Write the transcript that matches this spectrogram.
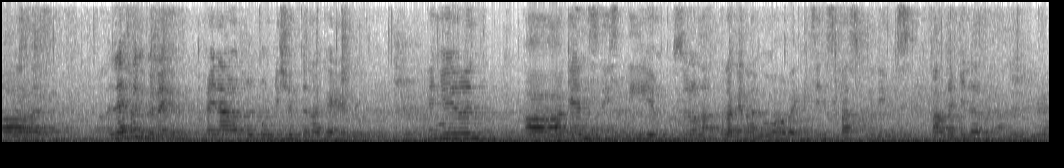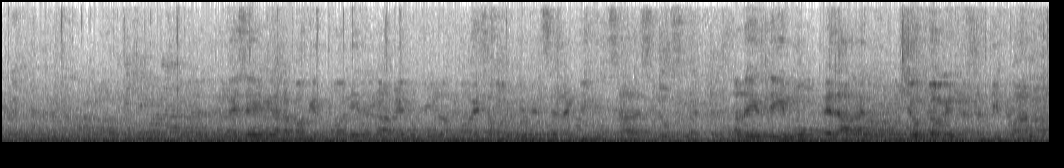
uh, lesson ko na yun. Kailangan ko condition talaga every day. And yun, uh, against this team, gusto lang na talaga na ano, kasi this past few days, bakit nilaro namin. Yun lang. Ay, sa'yo nga nabanggit mo kanina na kayo kulang mga isang confidence na nag sa slow start. Ano yung tingin mo kailangan yung gawin as a team para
